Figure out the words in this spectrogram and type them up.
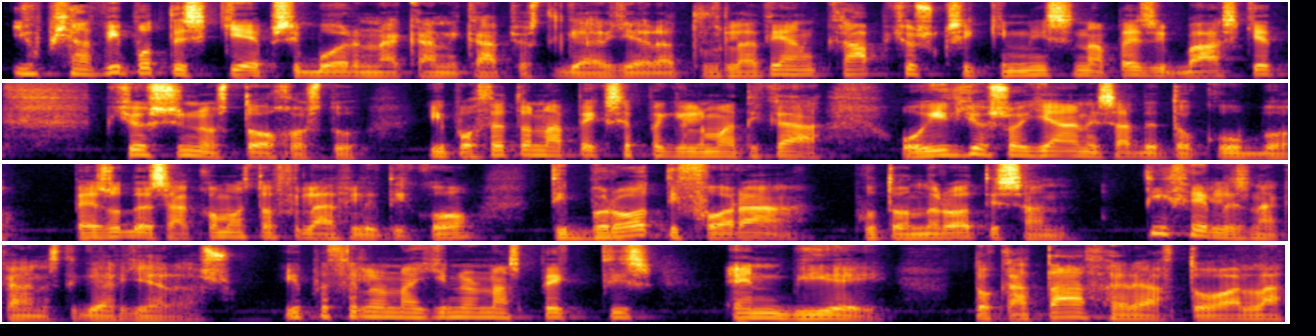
ή οποιαδήποτε σκέψη μπορεί να κάνει κάποιος στην καριέρα του. Δηλαδή, αν κάποιος ξεκινήσει να παίζει μπάσκετ, ποιος είναι ο στόχος του; Υποθέτω να παίξει επαγγελματικά. Ο ίδιος ο Γιάννης Αντετοκούμπο, παίζοντας ακόμα στο φιλαθλητικό, την πρώτη φορά που τον ρώτησαν τι θέλεις να κάνεις στην καριέρα σου, είπε: Θέλω να γίνω ένας παίκτης NBA. Το κατάφερε αυτό, αλλά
